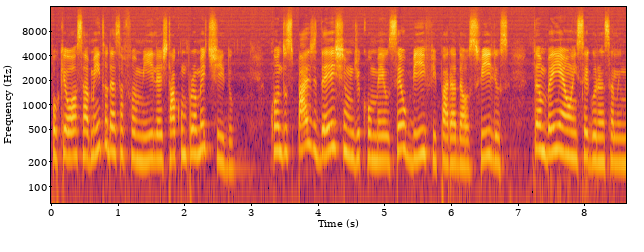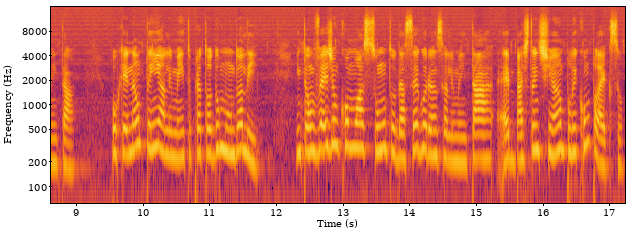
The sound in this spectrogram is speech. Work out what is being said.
porque o orçamento dessa família está comprometido quando os pais deixam de comer o seu bife para dar aos filhos, também é uma insegurança alimentar, porque não tem alimento para todo mundo ali. Então vejam como o assunto da segurança alimentar é bastante amplo e complexo.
